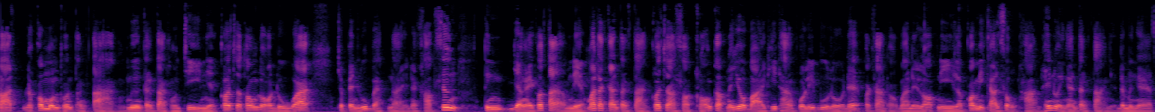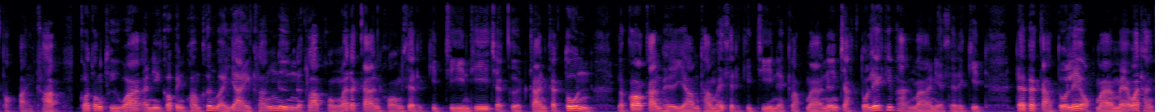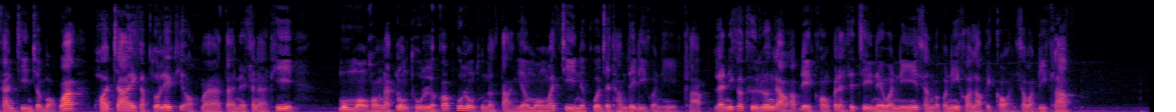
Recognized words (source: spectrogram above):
รัฐแล้วก็มณฑลต่างๆ เมืองต่างๆของจีนเนี่ยก็จะต้องรอดูว่าจะเป็นรูปแบบไหนนะครับ ซึ่งถึงยังไงก็ตามเนี่ยมาตรการต่างๆ ก็จะสอดคล้องกับนโยบายที่ทางโพลิบูโรได้ประกาศออกมาในรอบนี้ แล้วก็มีการส่งผ่านให้หน่วยงานต่างๆเนี่ยดำเนินงานต่อไปครับ ก็ต้องถือว่าอันนี้ก็เป็นความเคลื่อนไหวใหญ่ครั้งหนึ่งนะครับของมาตรการของเศรษฐกิจจีนที่จะเกิดการกระตุ้น แล้วก็การพยายามทำให้เศรษฐกิจจีนเนี่ยกลับมา เนื่องจากตัวเลขที่ผ่านมาเนี่ยเศรษฐกิจ ได้ประกาศตัวเลขออกมาแม้ว่าทางการจีนจะบอกว่าพอใจกับตัวเลขที่ออกมา แต่ในขณะที่มุมมองของนักลงทุนแล้วก็ผู้ลงทุนต่างๆ ยังมองว่าจีนเนี่ยควรจะทำได้ดีกว่านี้ครับ และนี่ก็คือเรื่องราวอัปเดตของประเทศจีนในวันนี้สำหรับวันนี้ขอลาไปก่อน สวัสดีครับ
